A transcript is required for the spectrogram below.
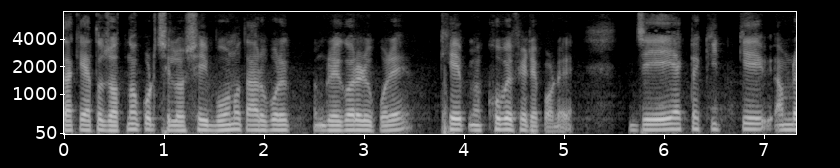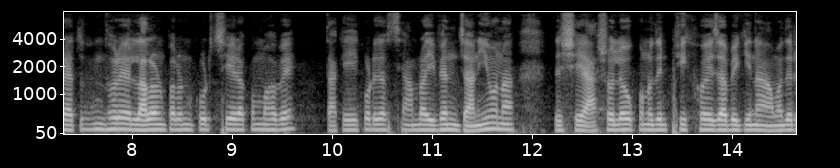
তাকে এত যত্ন করছিল, সেই বোনও তার উপরে, গ্রেগরের উপরে ক্ষেপ, ক্ষোভে ফেটে পড়ে। যে, একটা কীটকে আমরা এতদিন ধরে লালন পালন করছি এরকমভাবে, তাকে এ করে যাচ্ছে। আমরা ইভেন জানিও না যে, সে আসলেও কোনোদিন ঠিক হয়ে যাবে কি না আমাদের,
